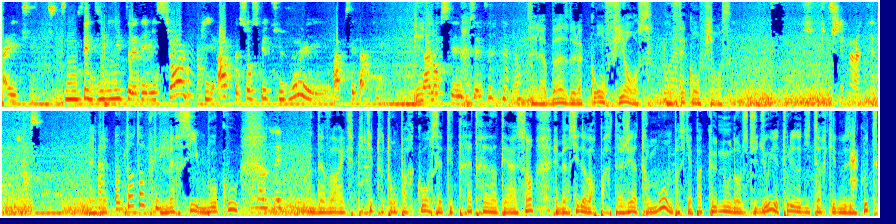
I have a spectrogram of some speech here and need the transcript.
allez, tu, tu, nous fais 10 minutes d'émission, puis hop, sur ce que tu veux, et hop, c'est parti. Ah c'est la base de la confiance. On fait confiance. Je suis touchée par la confiance. Eh ah, on t'entend plus. Merci beaucoup d'avoir expliqué tout ton parcours. C'était très très intéressant. Et merci d'avoir partagé à tout le monde parce qu'il n'y a pas que nous dans le studio. Il y a tous les auditeurs qui nous écoutent.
